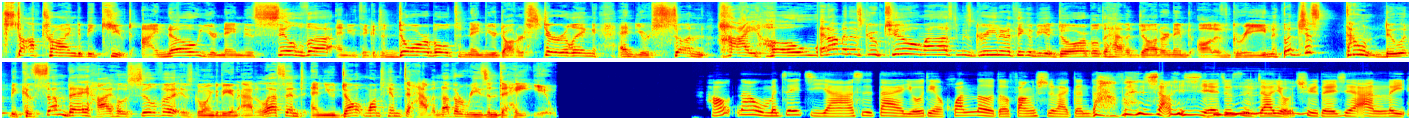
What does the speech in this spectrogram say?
Stop trying to be cute. I know your name is Silva and you think it's adorable to name your daughter Sterling and your son Hi Ho. And I'm in this group too. My last name is Green and I think it'd be adorable to have a daughter named Olive Green. But just don't do it because someday Hi Ho Silva is going to be an adolescent and you don't want him to have another reason to hate you. 好，那我们这一集呀、是带有点欢乐的方式来跟大家 分享一些就是比较有趣的一些案例。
